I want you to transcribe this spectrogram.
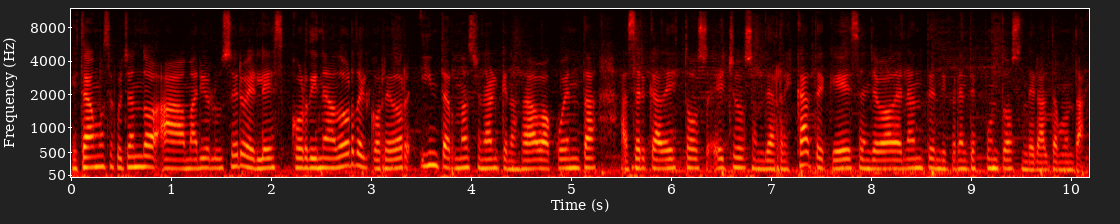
Estábamos escuchando a Mario Lucero, él es coordinador del Corredor Internacional que nos daba cuenta acerca de estos hechos de rescate que se han llevado adelante en diferentes puntos de la alta montaña.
